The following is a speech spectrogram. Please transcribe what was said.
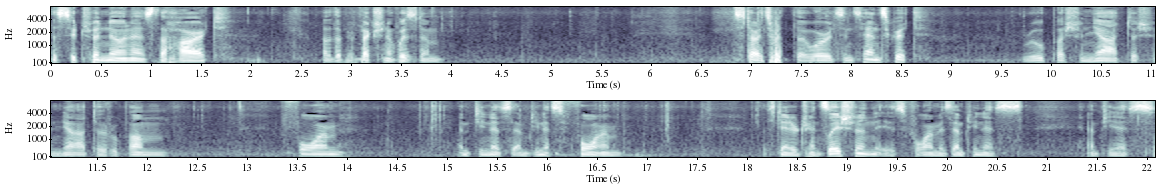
the sutra known as the heart of the perfection of wisdom. Starts with the words in Sanskrit Rupa Shunyata Shunyata Rupam form emptiness emptiness form. The standard translation is form is emptiness emptiness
